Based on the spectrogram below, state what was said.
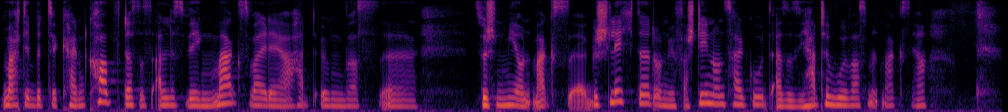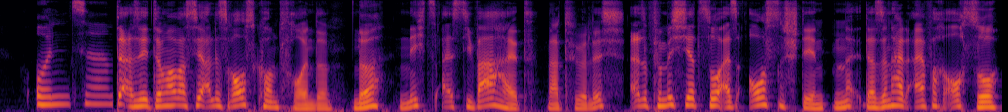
mach dir bitte keinen Kopf, das ist alles wegen Max, weil der hat irgendwas äh, zwischen mir und Max äh, geschlichtet und wir verstehen uns halt gut. Also sie hatte wohl was mit Max, ja. Und ähm, da seht ihr mal, was hier alles rauskommt, Freunde. Ne? Nichts als die Wahrheit, natürlich. Also für mich jetzt so als Außenstehenden, da sind halt einfach auch so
